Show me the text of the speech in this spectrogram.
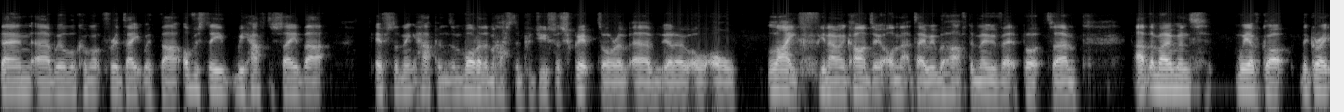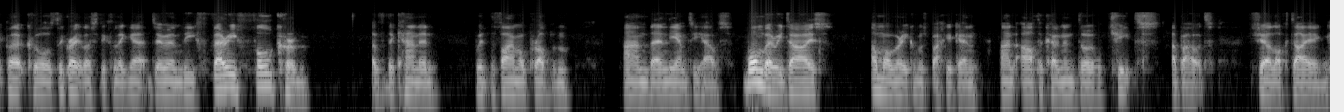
then uh, we will come up for a date with that. Obviously, we have to say that if something happens and one of them has to produce a script or a, um, you know or, or life, you know, and can't do it on that day, we will have to move it. But um, at the moment, we have got the great Bert Coules, the great Leslie Klinger doing the very fulcrum of the canon with the final problem, and then the empty house. One where he dies, and one where he comes back again, and Arthur Conan Doyle cheats about Sherlock dying.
